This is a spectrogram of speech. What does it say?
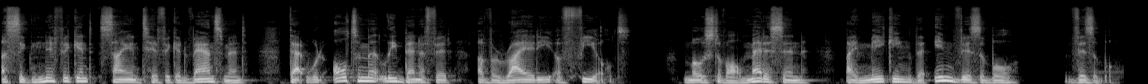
a significant scientific advancement that would ultimately benefit a variety of fields, most of all medicine, by making the invisible visible.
